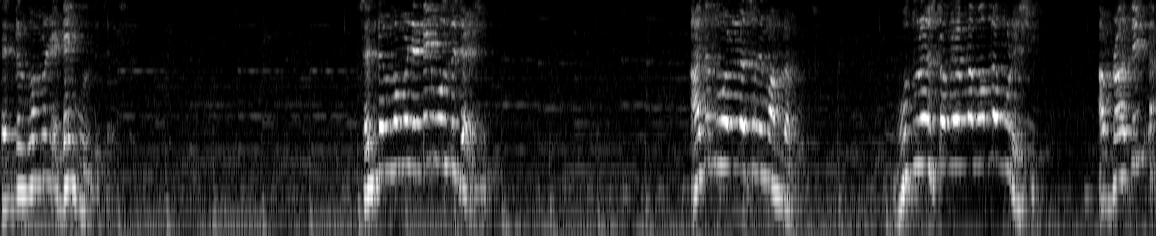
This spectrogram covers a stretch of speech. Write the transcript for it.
central government এটাই বলতে চাইছে। সেন্ট্রাল গভর্নমেন্ট এটাই বলতে চাইছে। আজও দুয়ারে রেশনে মামলা করেছে। বুধুরের স্টকে আমরা মামলা করেছি। আপনারা দিন না।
